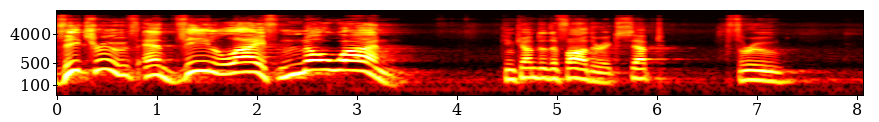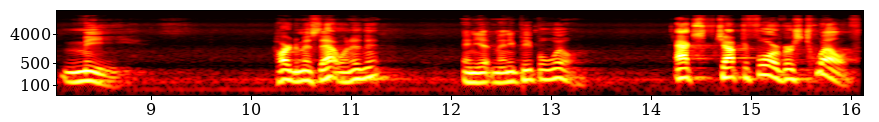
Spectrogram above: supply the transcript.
the truth, and the life. No one can come to the Father except through me. Hard to miss that one, isn't it? And yet many people will. Acts chapter 4, verse 12.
